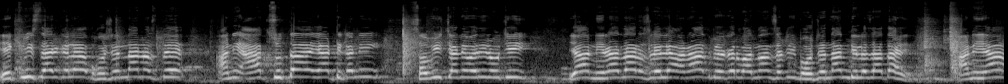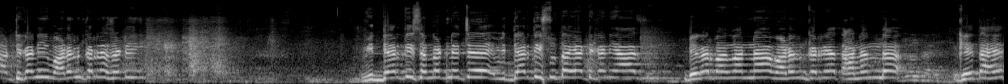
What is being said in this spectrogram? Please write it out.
एकवीस तारखेला भोजनदान असते आणि आजसुद्धा या ठिकाणी सव्वीस जानेवारी रोजी या निराधार असलेल्या अनाथ बेघर बांधवांसाठी भोजनदान दिलं जात आहे. आणि या ठिकाणी वाढण करण्यासाठी विद्यार्थी संघटनेचे विद्यार्थी सुद्धा या ठिकाणी आज बेघर बांधवांना वाढण करण्यात आनंद घेत आहेत.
